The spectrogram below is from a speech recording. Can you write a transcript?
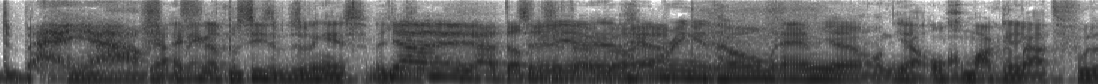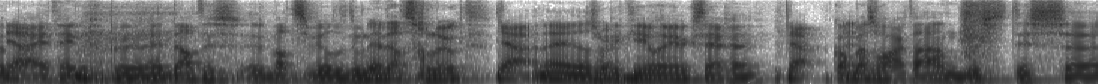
erbij. Ja, of, Ja, ik denk dat precies de bedoeling is. Je ja, nee, ja, dat is het ook wel. Ja. Hammering it home en je on- ja, ongemakkelijk laten voelen Ja. bij het hele gebeuren. Dat is wat ze wilden doen. En dat is gelukt. Ja, nee, dat is Moet waar. ik heel eerlijk zeggen. Ja, Het kwam best wel hard aan. Dus het is... eh,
